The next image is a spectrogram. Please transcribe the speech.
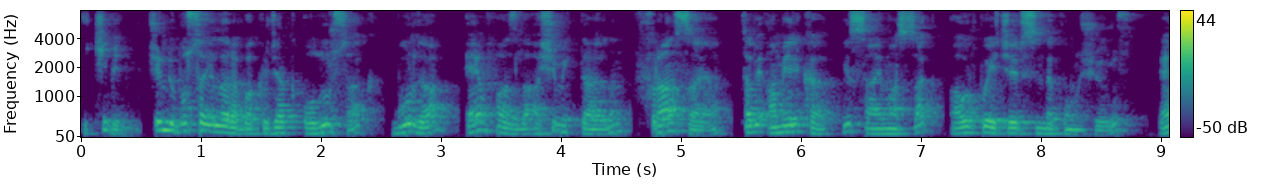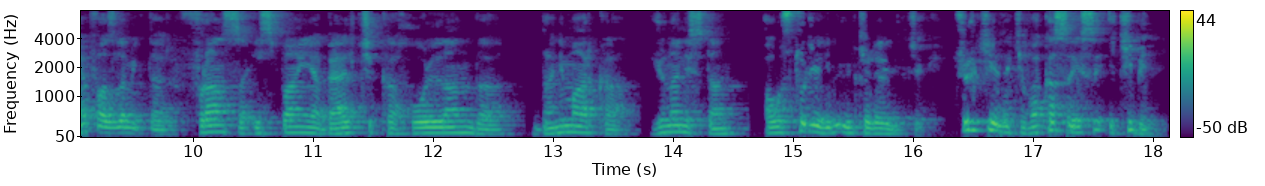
2000. Şimdi bu sayılara bakacak olursak burada en fazla aşı miktarının Fransa'ya, tabi Amerika'yı saymazsak Avrupa içerisinde konuşuyoruz. En fazla miktar Fransa, İspanya, Belçika, Hollanda, Danimarka, Yunanistan, Avusturya gibi ülkelere gidecek. Türkiye'deki vaka sayısı 2000.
